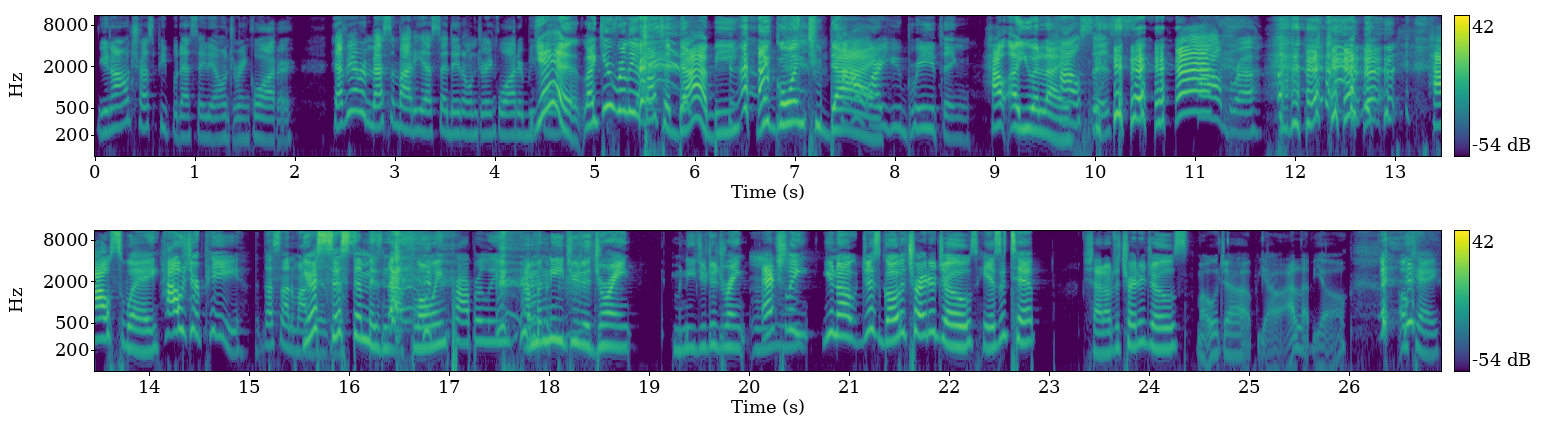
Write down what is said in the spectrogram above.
You know, I don't trust people that say they don't drink water. Have you ever met somebody that said they don't drink water before? Yeah, like you're really about to die, B. You're going to die. How are you breathing? How are you alive? How, sis? How, bruh? How sway? How's your pee? That's of my Your business. system is not flowing properly. I'm gonna need you to drink. I'm gonna need you to drink. Mm-hmm. Actually, you know, just go to Trader Joe's. Here's a tip. Shout out to Trader Joe's, my old job. Y'all, I love y'all. Okay.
